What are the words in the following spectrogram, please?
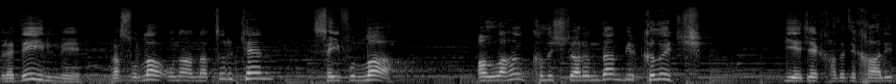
Öyle değil mi? Resulullah onu anlatırken Seyfullah, Allah'ın kılıçlarından bir kılıç diyecek Hazreti Halid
